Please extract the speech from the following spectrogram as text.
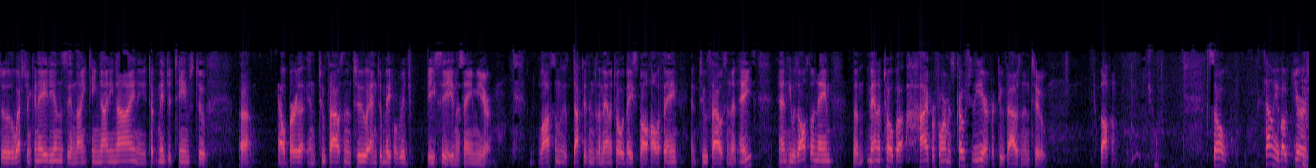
to the Western Canadians in 1999, and he took midget teams to uh, Alberta in 2002 and to Maple Ridge, BC in the same year. Lawson was inducted into the Manitoba Baseball Hall of Fame in 2008, and he was also named the Manitoba High Performance Coach of the Year for 2002. Welcome. So, tell me about your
